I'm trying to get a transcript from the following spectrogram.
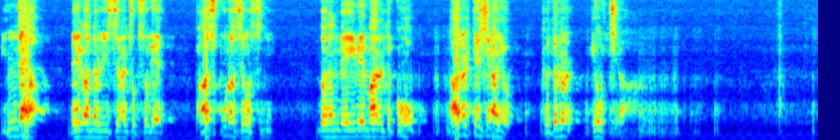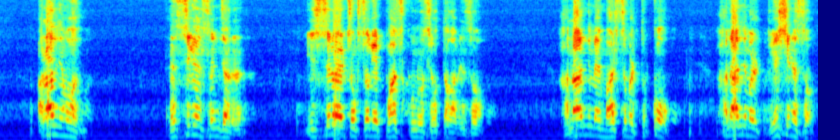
인자야 내가 너를 이스라엘 족속에 바수꾼으로 세웠으니 너는 내 입의 말을 듣고 나를 대신하여 그들을 깨우치라. 하나님은 에스겔 선자를 이스라엘 족속의 바수꾼으로 세웠다고 하면서 하나님의 말씀을 듣고 하나님을 대신해서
